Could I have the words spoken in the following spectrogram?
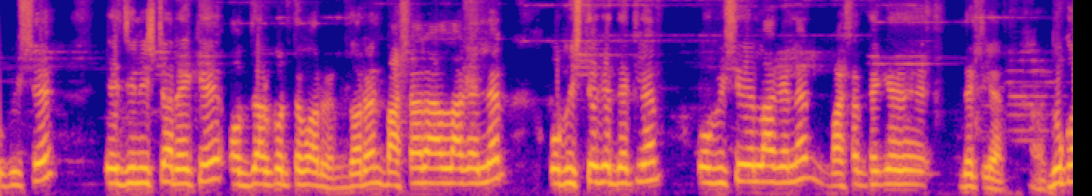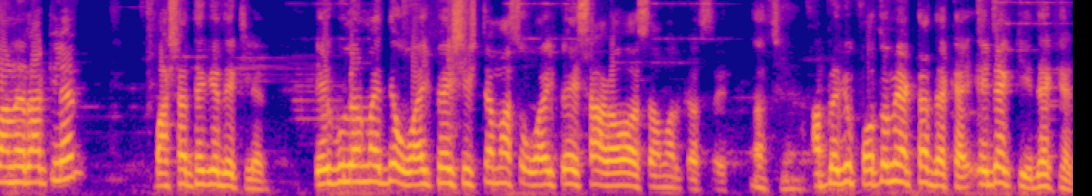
অফিসে এই জিনিসটা রেখে অবজার্ভ করতে পারবেন। ধরেন বাসার আর লাগাইলেন অফিস থেকে দেখলেন অফিসে লাগাইলেন বাসা থেকে দেখলেন দোকানে রাখলেন বাসা থেকে দেখলেন। এগুলোর মধ্যে ওয়াইফাই সিস্টেম আছে ওয়াইফাই ছাড়াও আছে আমার কাছে। আচ্ছা। আপনাকে প্রথমে একটা দেখায় এটা কি দেখেন?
